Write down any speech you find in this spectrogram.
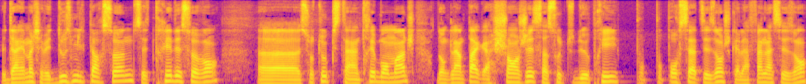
Le dernier match, il y avait 12 000 personnes. C'est très décevant. Euh, surtout que c'était un très bon match. Donc, l'impact a changé sa structure de prix pour, pour, pour cette saison jusqu'à la fin de la saison.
